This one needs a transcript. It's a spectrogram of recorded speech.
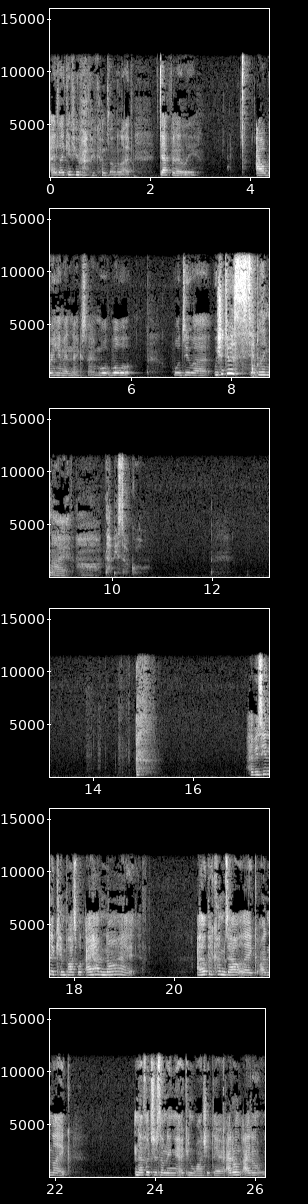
I'd like if your brother comes on the live. Definitely. I'll bring him in next time. We'll we'll we'll do a we should do a sibling live. Oh, that'd be so cool. Have you seen the Kim Possible? I have not. I hope it comes out like on like Netflix or something. I can watch it there. I don't. I don't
